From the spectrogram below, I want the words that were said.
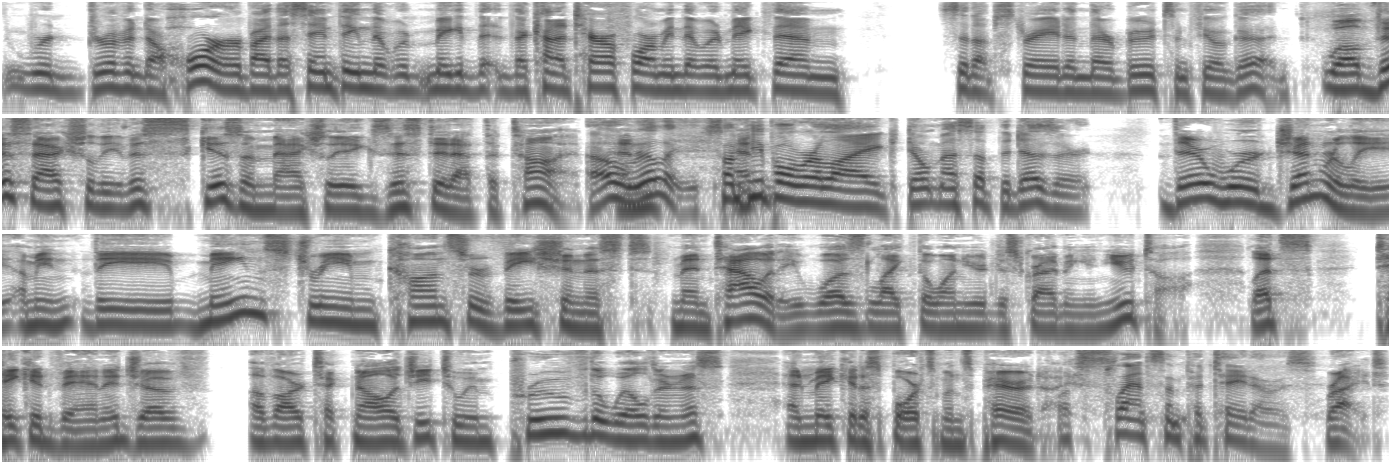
we're driven to horror by the same thing that would make the, the kind of terraforming that would make them sit up straight in their boots and feel good. Well, this actually, this schism actually existed at the time. Oh, And- really? Some and people were like, "Don't mess up the desert." There were generally, I mean, the mainstream conservationist mentality was like the one you're describing in Utah. Let's take advantage of of our technology to improve the wilderness and make it a sportsman's paradise. Let's Plant some potatoes. Right.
